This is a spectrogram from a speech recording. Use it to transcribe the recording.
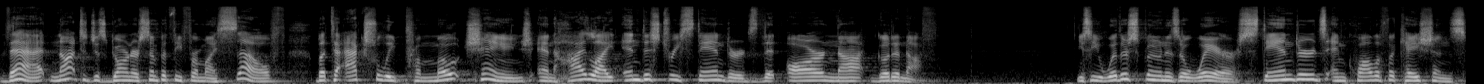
that not to just garner sympathy for myself, but to actually promote change and highlight industry standards that are not good enough?" You see, Witherspoon is aware standards and qualifications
